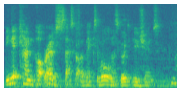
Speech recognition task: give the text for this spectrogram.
You can get canned pot roast. That's got a mix of all That's good. nutrients. Money.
